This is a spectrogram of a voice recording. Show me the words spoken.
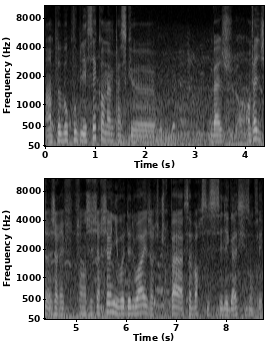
un peu beaucoup blessé quand même parce que, bah, en fait, j'a- j'arrive, j'ai cherché au niveau des lois et j'arrive toujours pas à savoir si c'est légal ce qu'ils ont fait.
